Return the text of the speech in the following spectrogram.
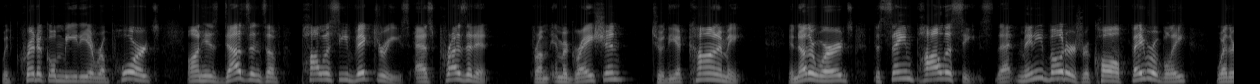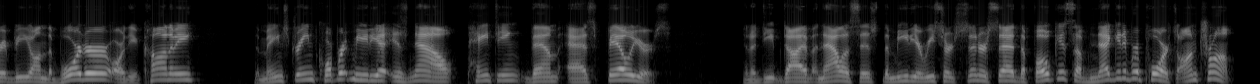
with critical media reports on his dozens of policy victories as president, from immigration to the economy. In other words, the same policies that many voters recall favorably, whether it be on the border or the economy, the mainstream corporate media is now painting them as failures. In a deep dive analysis, the Media Research Center said the focus of negative reports on Trump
